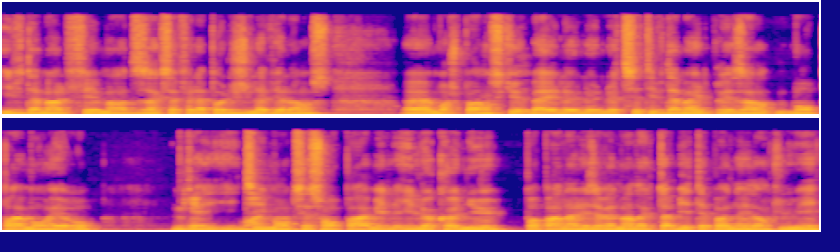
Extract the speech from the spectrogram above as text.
évidemment le film en disant que ça fait l'apologie de la violence. Euh, moi, je pense que ben, le, le, le titre, évidemment, il présente Mon père, mon héros. Il, Ouais. montre que c'est son père, mais il l'a connu, pas pendant les événements d'octobre, il était pas né, donc lui,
